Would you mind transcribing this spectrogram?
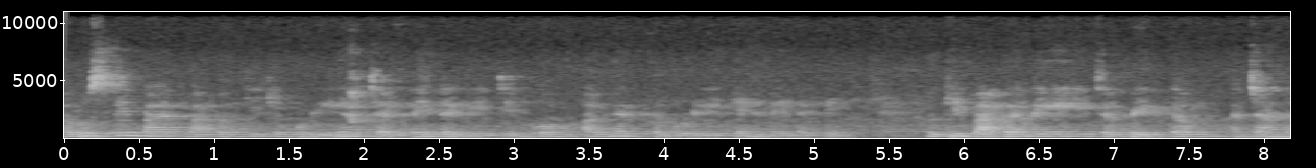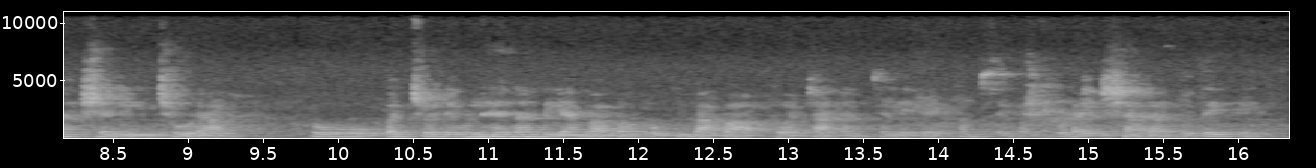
और उसके बाद बाबा की जो मुरलियाँ चलने लगी, जिनको हम अव्यक्त मुरली कहने लगे, क्योंकि तो बाबा ने जब एकदम अचानक शरीर छोड़ा तो बच्चों ने उल्हना दिया बाबा बाबा आप तो अचानक चले गए। कम से कम थोड़ा इशारा तो देते।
